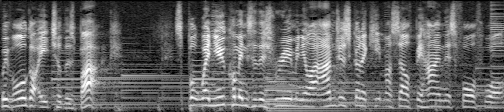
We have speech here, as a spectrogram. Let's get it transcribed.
we've all got each other's back. But when you come into this room and you're like, I'm just going to keep myself behind this fourth wall,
